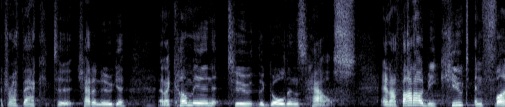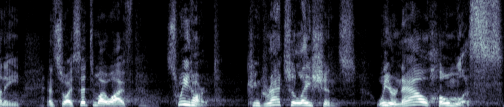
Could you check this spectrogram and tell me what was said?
I drive back to Chattanooga, and I come in to the Golden's house, and I thought I would be cute and funny, and so I said to my wife, Sweetheart, congratulations we are now homeless.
